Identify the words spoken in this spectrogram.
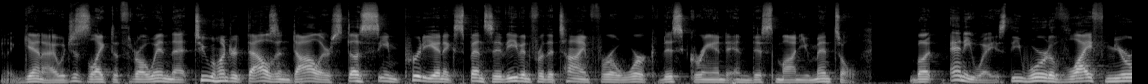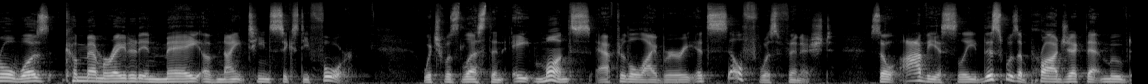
And again, I would just like to throw in that $200,000 does seem pretty inexpensive even for the time for a work this grand and this monumental. But, anyways, the Word of Life mural was commemorated in May of 1964, which was less than eight months after the library itself was finished. So, obviously, this was a project that moved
